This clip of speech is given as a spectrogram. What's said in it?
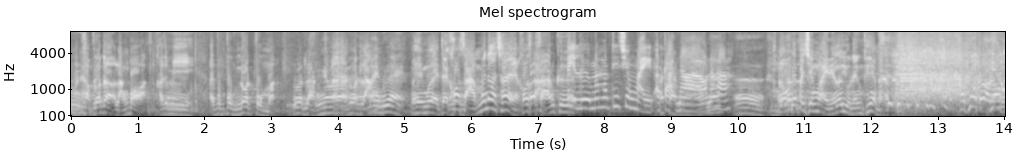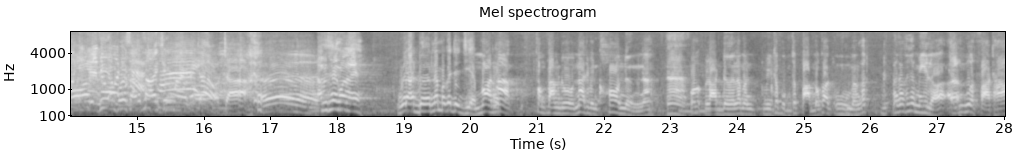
เหมือนขับรถอะหลังเบาะอะเขาจะมีไอ้ปุ่มปุ่มๆนวดปุ่มอะนวดหลังใช่ไหมอ่านวดหลังไม่ให้เมื่อยไม่ให้เมื่อย แต่ข้อ3ไม่น่าใช่อะข้อข้อสาสามมคือแต่อย่าลืมนะคะที่เชียงใหม่อากาศหนาวนะคะ เออเราไม่ได้ไปเชียงใหม่เนี่ยเราอยู่ในกรุงเทพอะครับเขาพูดที่เราที่อำเภอสันทรายเชียงใหม่นะเจ้าจ้าเออ เอาพี่เท่งว่าไง เวลาเดินนั้นมันก็จะเหยียบผมว่าน่าฟังฟังดูน่าจะเป็นข้อหนึ่งนะอ่าเพราะเวลาเดินแล้วมันมีตะปุ่มตะปับมันก็เหมือนก็มันก็จะมีเหรอไอ้นวดฝ่าเท้า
